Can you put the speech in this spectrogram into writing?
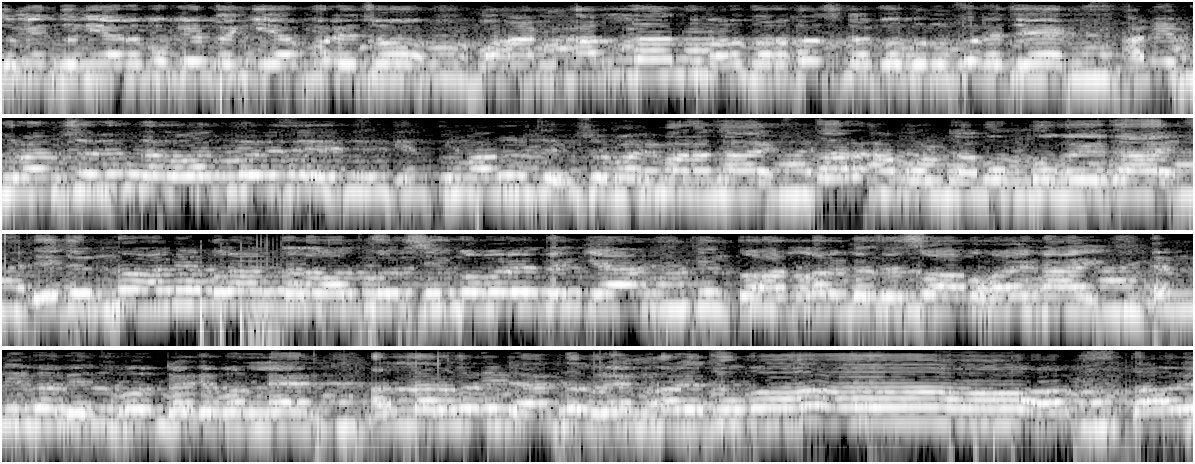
তুমি দুনিয়ার তাকিয়া মহান আল্লাহ তোমার দরখাস্তটা কবুল করেছেন। আমি কোরআন শরীফ তেলাওয়াত করেছি, কিন্তু মানুষ যে সময় মারা যায়, তার আমলটা বন্ধ হয়ে যায়। এই জন্য আমি কোরআন তেলাওয়াত করছি কবরে তাকিয়া, কিন্তু আল্লাহর কাছে সওয়াব হয় নাই। এমনি ভাবে যুবকটাকে বললেন আল্লাহর বলি ডাকতে বলেন ঘরে যুবক। তাহলে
